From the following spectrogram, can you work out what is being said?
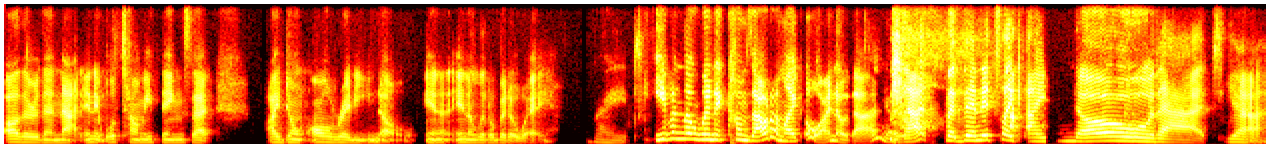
other than that and it will tell me things that I don't already know in a, in a little bit of way. Right. Even though when it comes out, I'm like, oh, I know that. I know that. But then it's like, I know that. Yeah.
